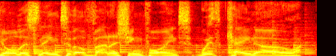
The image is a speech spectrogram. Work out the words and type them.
You're listening to The Vanishing Point with Kano.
